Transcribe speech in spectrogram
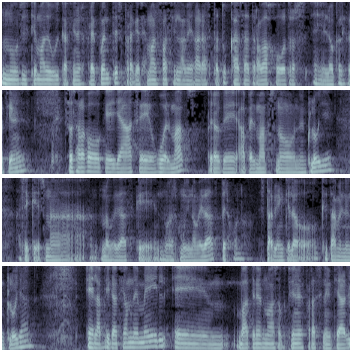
un nuevo sistema de ubicaciones frecuentes para que sea más fácil navegar hasta tu casa, trabajo u otras eh, localizaciones. Esto es algo que ya hace Google Maps, pero que Apple Maps no, incluye, así que es una novedad que no es muy novedad, pero bueno, está bien que, lo, que también lo incluyan. Eh, la aplicación de mail va a tener nuevas opciones para silenciar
